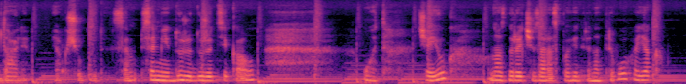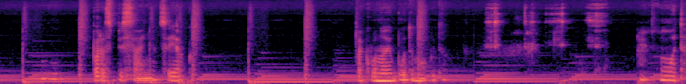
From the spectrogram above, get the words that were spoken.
далі, якщо буде. Самі дуже-дуже цікаво. От чайок. У нас, до речі, зараз повітряна тривога, як по розписанню. Це як? Так воно і буде, мабуть. От.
